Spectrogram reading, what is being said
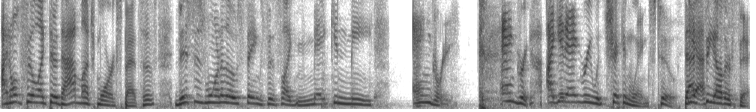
I don't feel like they're that much more expensive. This is one of those things that's like making me angry. Angry. I get angry with chicken wings too. That's the other thing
